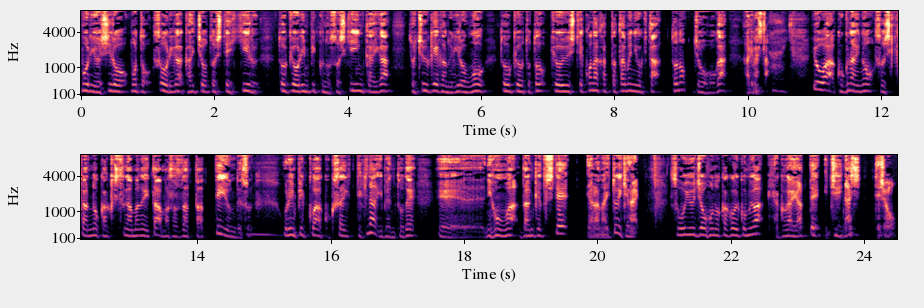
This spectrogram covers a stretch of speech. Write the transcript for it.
森喜朗元総理が会長として率いる東京オリンピックの組織委員会が途中経過の議論を東京都と共有してこなかったために起きたとの情報がありました。はい、要は国内の組織間の確執が招いた摩擦だったっていうんです。オリンピックは国際的なイベントで、えー、日本は団結してやらないといけない。そういう情報の囲い込みは100害あって1位なしでしょ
